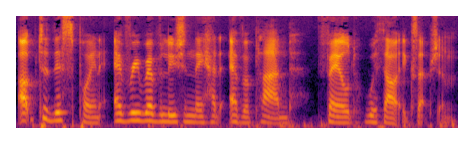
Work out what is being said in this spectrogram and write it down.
up to this point, every revolution they had ever planned failed without exception.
